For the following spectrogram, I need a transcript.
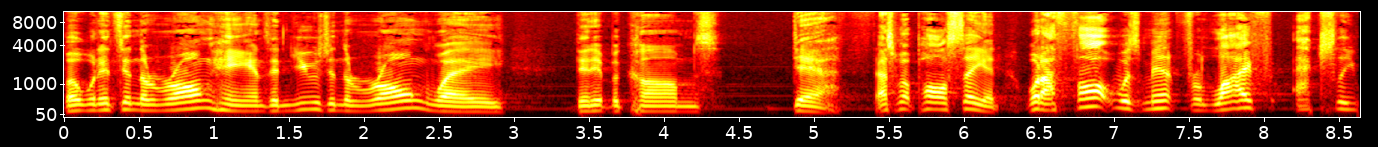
But when it's in the wrong hands and used in the wrong way, then it becomes death. That's what Paul's saying. What I thought was meant for life actually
